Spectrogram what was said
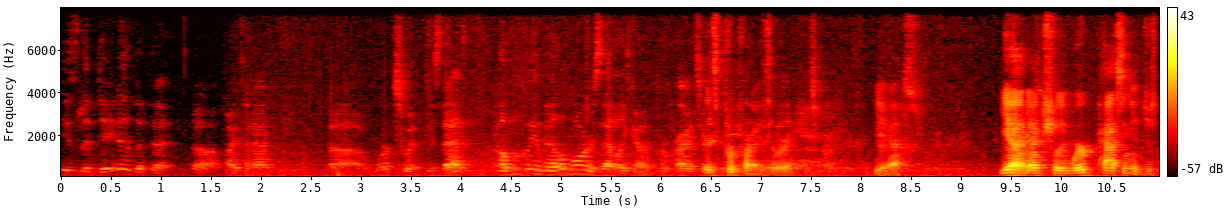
Is the data that that uh, Python app uh, works with, is that publicly available or is that like a proprietary? It's proprietary. It's proprietary. Yeah. Yeah, and actually we're passing it just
